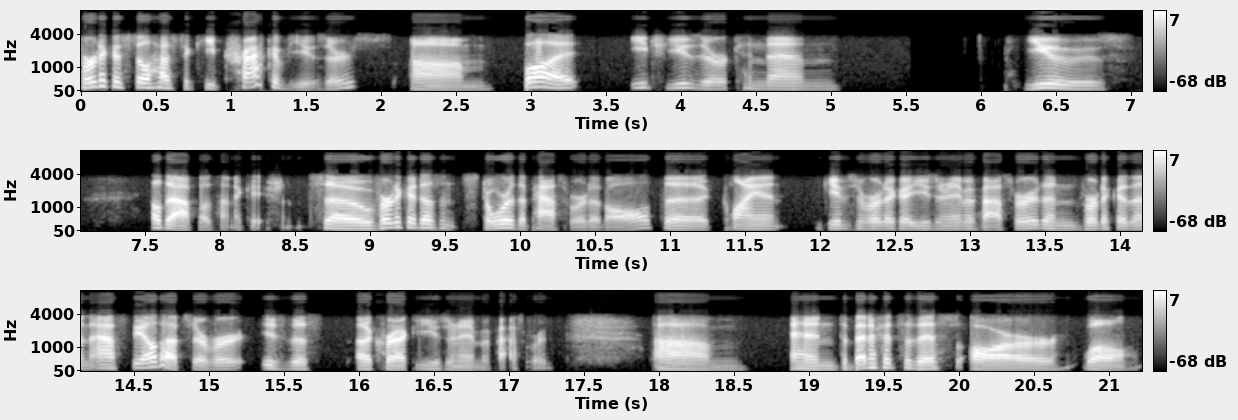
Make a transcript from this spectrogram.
Vertica still has to keep track of users, um, but each user can then use LDAP authentication. So Vertica doesn't store the password at all. The client gives Vertica a username and password, and Vertica then asks the LDAP server, is this a correct username and password? Um, and the benefits of this are, well,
